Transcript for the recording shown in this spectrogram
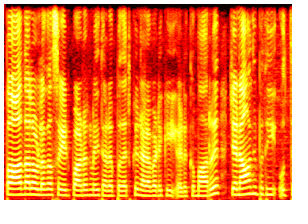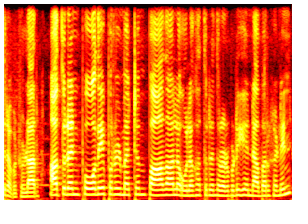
பாதாள உலக செயற்பாடுகளை தடுப்பதற்கு நடவடிக்கை எடுக்குமாறு ஜனாதிபதி உத்தரவிட்டுள்ளார். அத்துடன் போதைப்பொருள் மற்றும் பாதாள உலகத்துடன் தொடர்புடைய நபர்களின்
